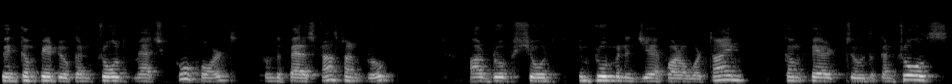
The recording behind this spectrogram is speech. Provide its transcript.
When compared to a controlled match cohort from the Paris transplant group, our group showed improvement in GFR over time compared to the controls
